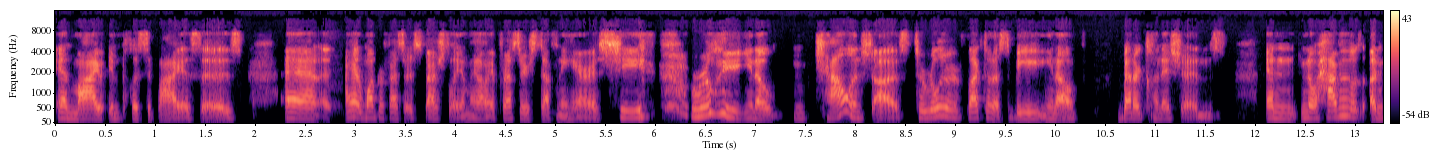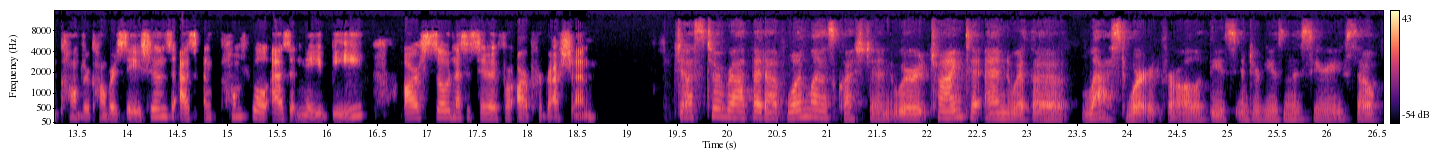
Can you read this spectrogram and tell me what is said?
and my implicit biases. And I had one professor, especially, I mean, my professor Stephanie Harris. She really, you know, challenged us to really reflect on us to be, you know, better clinicians. And you know, having those uncomfortable conversations, as uncomfortable as it may be, are so necessary for our progression. Just to wrap it up, one last question. We're trying to end with a last word for all of these interviews in this series. So,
